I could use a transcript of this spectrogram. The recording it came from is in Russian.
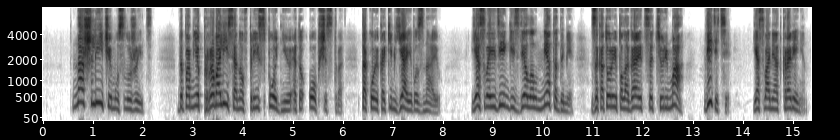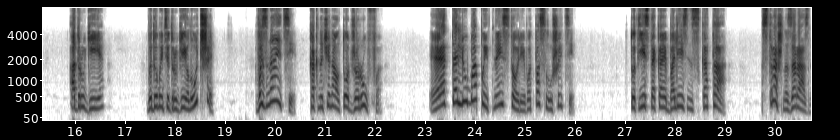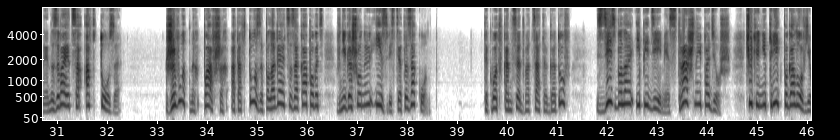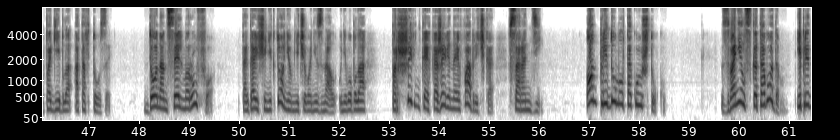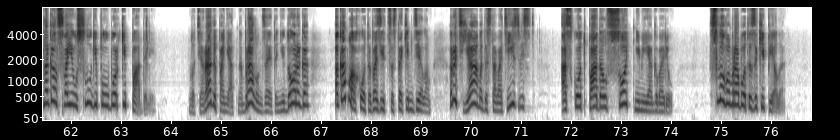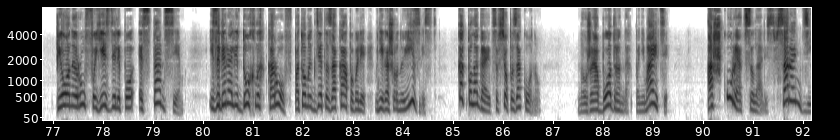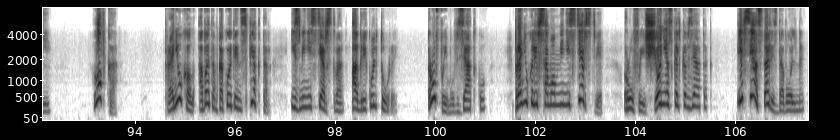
Нашли чему служить. Да по мне провались оно в преисподнюю, это общество, такое, каким я его знаю. Я свои деньги сделал методами, за которые полагается тюрьма. Видите, я с вами откровенен. А другие? Вы думаете, другие лучше? — вы знаете, как начинал тот же Руффа? Это любопытная история, вот послушайте. Тут есть такая болезнь скота, страшно заразная, называется автоза. Животных, павших от автоза, полагается закапывать в негашенную известь, это закон. Так вот, в конце двадцатых годов здесь была эпидемия, страшный падеж. Чуть ли не треть поголовья погибла от автозы. Дон Ансельмо Руффо, тогда еще никто о нем ничего не знал, у него была паршивенькая кожевенная фабричка в Саранди. Он придумал такую штуку. Звонил скотоводам и предлагал свои услуги по уборке падали. Но тирада, понятно, брал он за это недорого, а кому охота возиться с таким делом? Рыть ямы, доставать известь. А скот падал сотнями, я говорю. Словом, работа закипела. Пионы Руффа ездили по эстанциям и забирали дохлых коров, потом их где-то закапывали в негашенную известь, как полагается, все по закону. Но уже ободранных, понимаете? А шкуры отсылались в Саранди. Ловко. Пронюхал об этом какой-то инспектор из Министерства агрикультуры. Руфа ему взятку. Пронюхали в самом министерстве. Руфа еще несколько взяток и все остались довольны.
